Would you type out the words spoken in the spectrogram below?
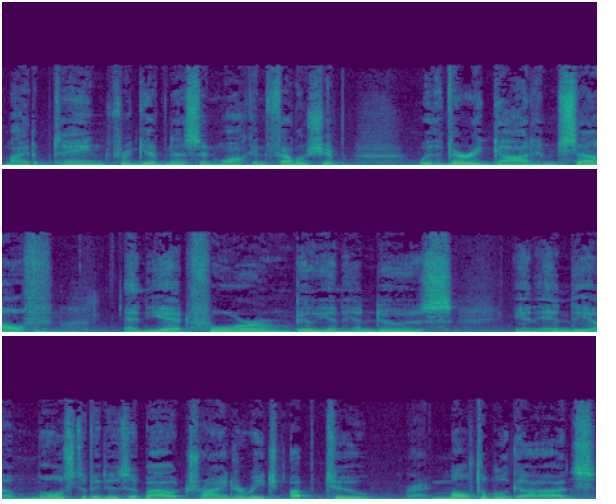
might obtain forgiveness, and walk in fellowship with very God Himself. Mm-hmm. And yet, for billion Hindus in India, most of it is about trying to reach up to right. multiple gods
